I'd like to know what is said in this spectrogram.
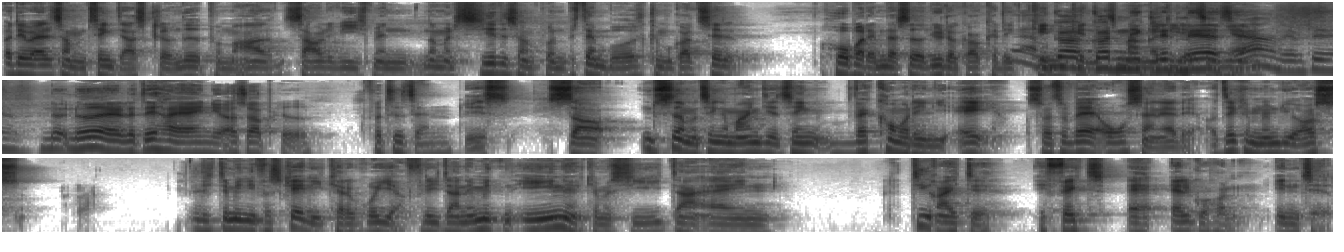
og det var alt sammen ting, der er skrevet ned på meget savlig vis, men når man siger det sådan på en bestemt måde, så kan man godt selv, håber dem, der sidder og lytter, godt kan det Ja, genkende godt, godt mange af lidt de mere. ting her. Ja, jamen det, no- noget af det, det har jeg egentlig også oplevet for tid til anden. Yes. Så nu sidder man og tænker mange af de her ting, hvad kommer det egentlig af? Så altså, hvad er årsagen af det? Og det kan man nemlig også lægge dem ind i forskellige kategorier, fordi der er nemlig den ene, kan man sige, der er en direkte effekt af alkoholindtaget.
